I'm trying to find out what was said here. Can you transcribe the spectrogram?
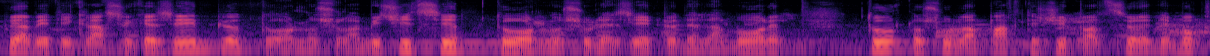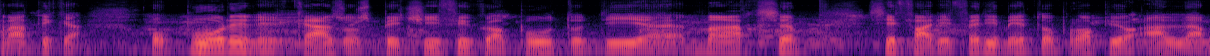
Qui avete il classico esempio, torno sull'amicizia, torno sull'esempio dell'amore, torno sulla partecipazione democratica, oppure nel caso specifico appunto di eh, Marx si fa riferimento proprio alla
